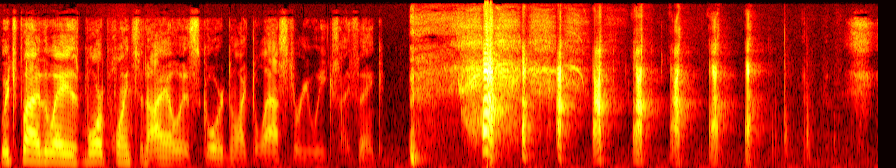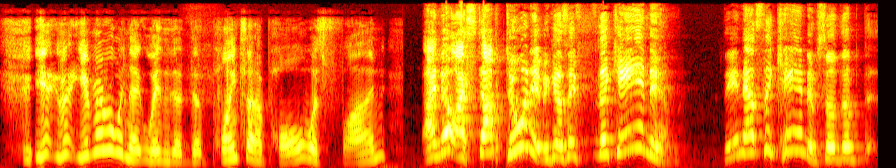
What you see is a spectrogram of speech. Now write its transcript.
Which, by the way, is more points than Iowa has scored in like the last three weeks, I think. you, you remember when the when the, the points on a poll was fun? I know. I stopped doing it because they they canned him. They announced they canned him, so the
